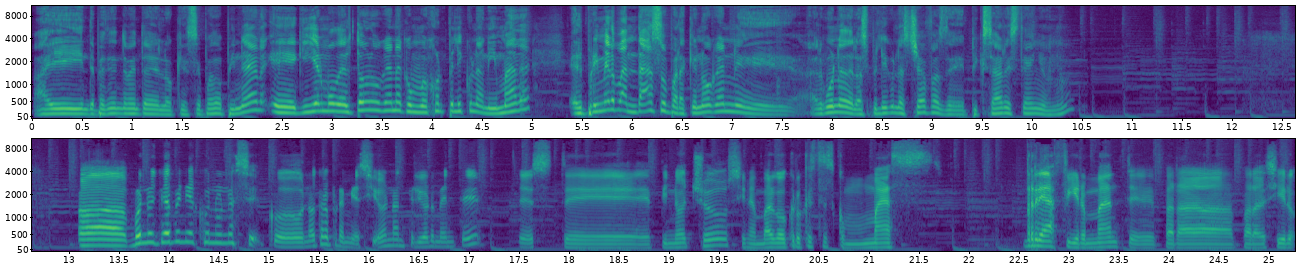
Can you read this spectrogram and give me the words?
Ahí, independientemente de lo que se pueda opinar, eh, Guillermo del Toro gana como mejor película animada. El primer bandazo para que no gane alguna de las películas chafas de Pixar este año, ¿no? Ah, bueno, ya venía con una con otra premiación anteriormente. Este Pinocho, sin embargo, creo que este es como más reafirmante para, para decir,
